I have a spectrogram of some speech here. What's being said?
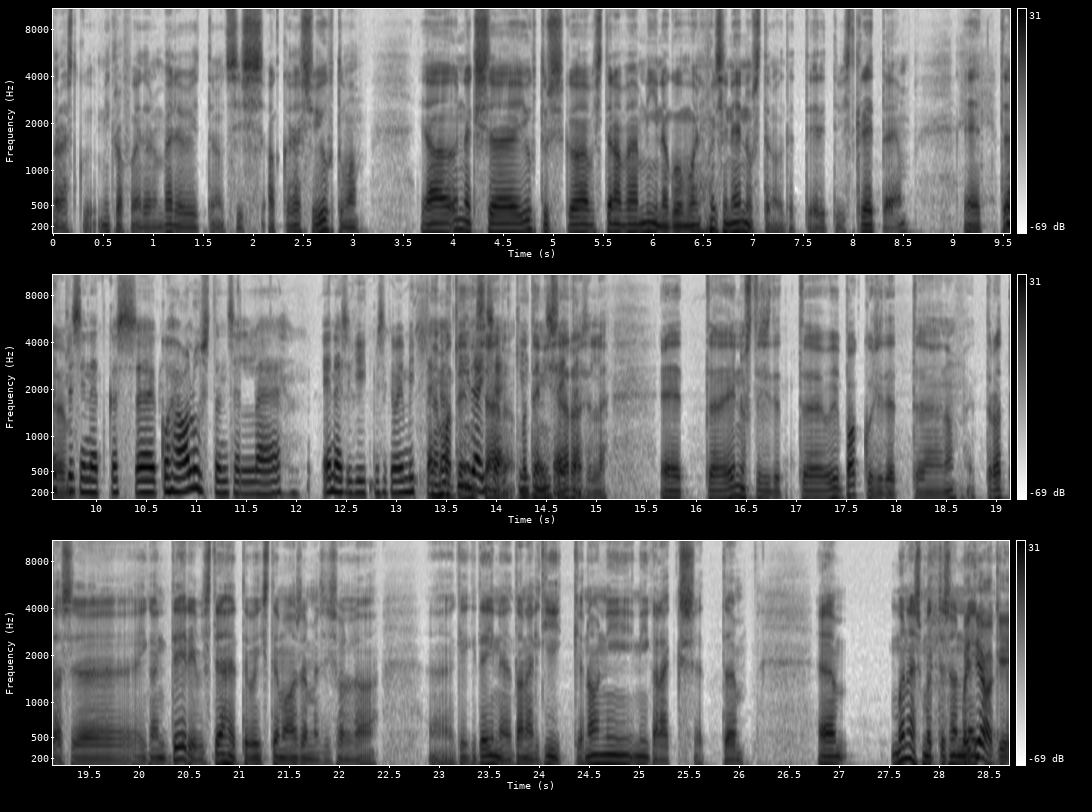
pärast, kui mikrofonid olime välja lülitanud, siis hakkas asju juhtuma. ja õnneks äh, juhtus ka vist enam-vähem nii, nagu me olime siin ennustanud, et eriti vist Grete, jah et mõtlesin, et kas äh, kohe alustan selle enesekiitmisega või mitte, aga kiida ise, ma teen ise ära selle. et äh, ennustasid, et äh, või pakkusid, et noh, et Ratas ei kandideeri vist jah, et võiks tema asemel siis olla keegi teine, Tanel Kiik ja noh, nii, nii ka läks, et mõnes mõttes on ma ei neid... teagi,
